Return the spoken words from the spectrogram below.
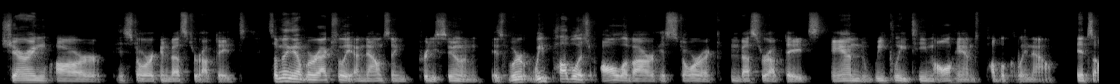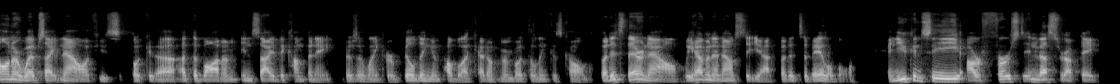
sharing our historic investor updates. Something that we're actually announcing pretty soon is we we publish all of our historic investor updates and weekly team all hands publicly now. It's on our website now. If you look uh, at the bottom inside the company, there's a link or building in public. I don't remember what the link is called, but it's there now. We haven't announced it yet, but it's available. And you can see our first investor update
